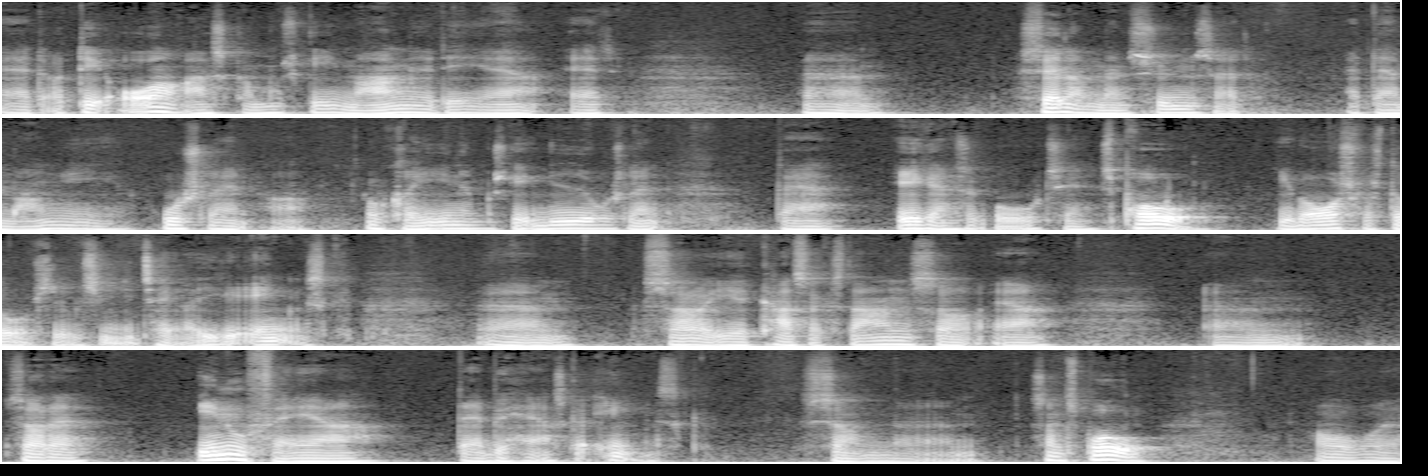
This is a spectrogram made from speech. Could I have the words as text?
at, og det overrasker måske mange, det er, at øh, selvom man synes, at, at der er mange i Rusland og Ukraine, måske Hvide Rusland, der ikke er så gode til sprog i vores forståelse, det vil sige, de taler ikke engelsk. Øh, så i Kazakhstan så er, øh, så er der endnu færre, der behersker engelsk som, øh, som sprog. Og, øh,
